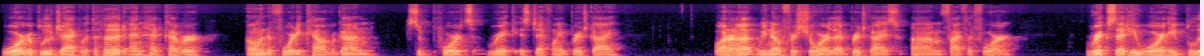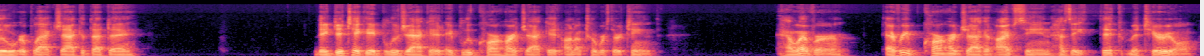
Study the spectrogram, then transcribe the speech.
wore a blue jacket with a hood and head cover, owned a 40 caliber gun, supports Rick is definitely a bridge guy. Well, I don't know that we know for sure that bridge guy's um, five foot four. Rick said he wore a blue or black jacket that day. They did take a blue jacket, a blue Carhartt jacket on October 13th. However, every Carhartt jacket I've seen has a thick material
